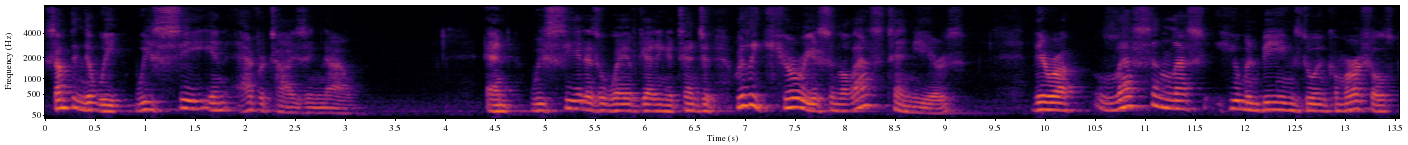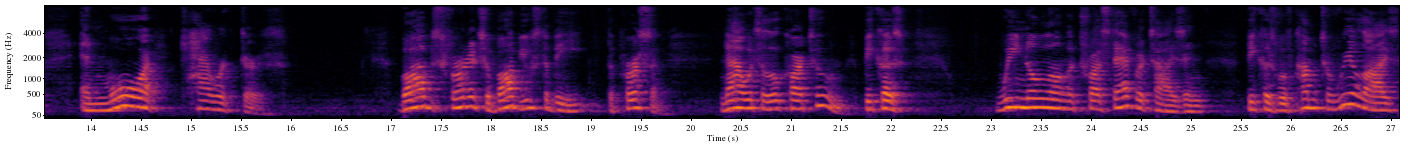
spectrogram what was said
something that we, we see in advertising now. And we see it as a way of getting attention. Really curious, in the last 10 years, there are less and less human beings doing commercials and more characters Bob's Furniture. Bob used to be the person. Now it's a little cartoon because we no longer trust advertising because we've come to realize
